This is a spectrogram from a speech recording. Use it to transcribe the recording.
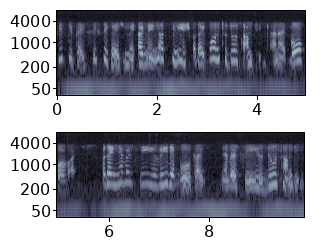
50 page, 60 page. May, I may not finish, but I want to do something, and I go forward. But I never see you read a book. I never see you do something.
